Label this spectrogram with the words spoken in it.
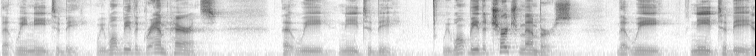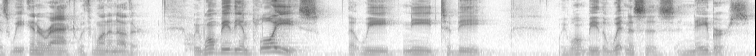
that we need to be. We won't be the grandparents that we need to be. We won't be the church members that we need to be as we interact with one another. We won't be the employees that we need to be. We won't be the witnesses and neighbors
